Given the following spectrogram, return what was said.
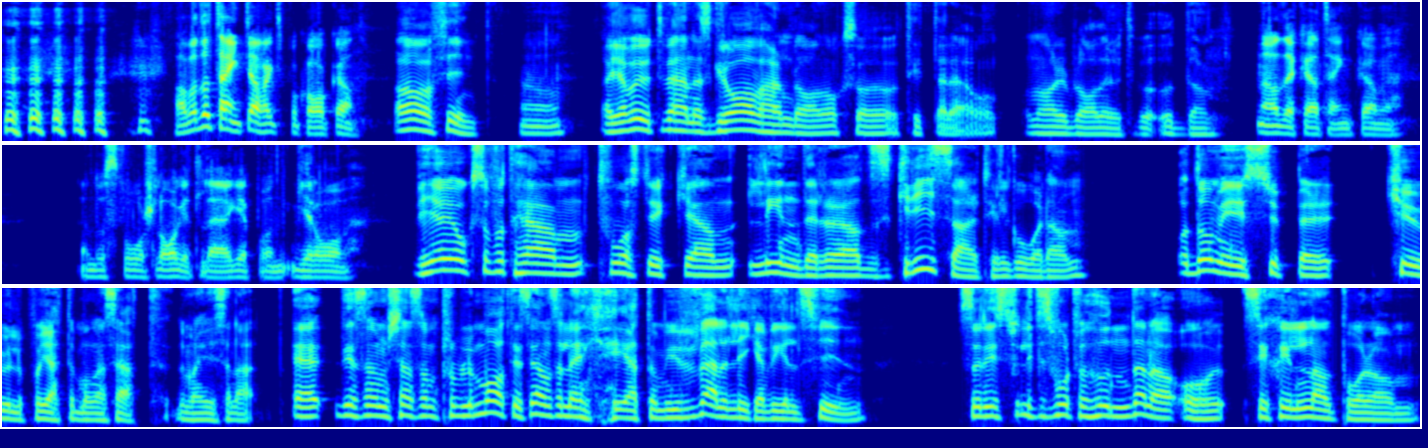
Ja, men då tänkte jag faktiskt på Kakan. Ja, fint. Ja. Ja, jag var ute vid hennes grav häromdagen också och tittade. Och hon har det bra där ute på udden. Ja, det kan jag tänka mig. Ändå svårslaget läge på en grav. Vi har ju också fått hem två stycken Linderödsgrisar till gården. Och de är ju superkul på jättemånga sätt, de här grisarna. Eh, Det som känns som problematiskt än så länge är att de är väldigt lika vildsvin. Så det är lite svårt för hundarna att se skillnad på dem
